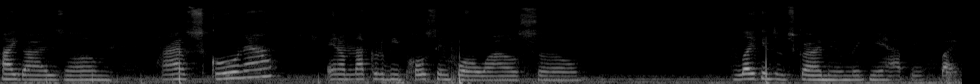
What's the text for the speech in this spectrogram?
Hi guys, um, I have school now, and I'm not gonna be posting for a while, so like and subscribe, it will make me happy. Bye.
